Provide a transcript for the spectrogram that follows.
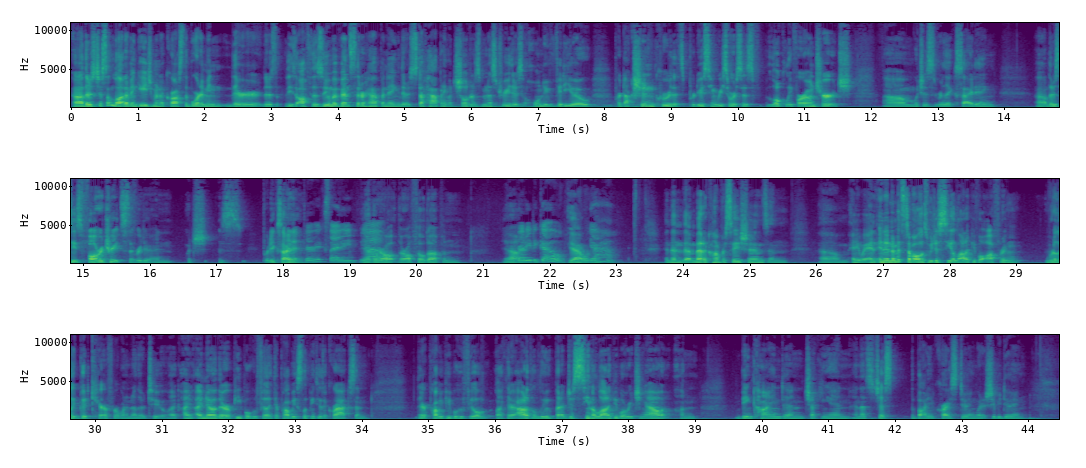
Uh, there's just a lot of engagement across the board. I mean, there there's these off the Zoom events that are happening. There's stuff happening with children's ministry. There's a whole new video production crew that's producing resources locally for our own church, um, which is really exciting. Uh, there's these fall retreats that we're doing, which is pretty exciting. Very exciting. Yeah, yeah they're all they're all filled up and yeah, ready to go. Yeah, we're yeah. Gonna, and then the meta conversations and um, anyway, and, and in the midst of all this, we just see a lot of people offering really good care for one another too. Like I, I know there are people who feel like they're probably slipping through the cracks and there are probably people who feel like they're out of the loop, but I've just seen a lot of people reaching out on being kind and checking in and that's just the body of Christ doing what it should be doing.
